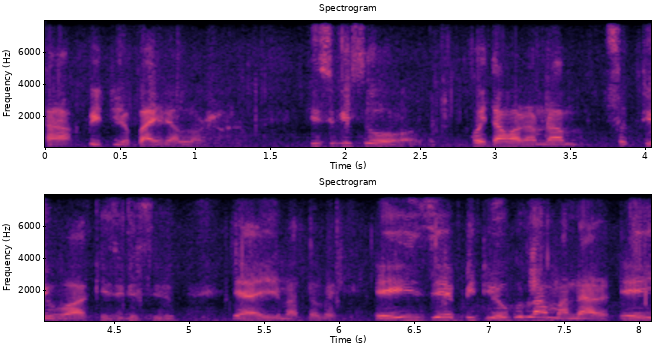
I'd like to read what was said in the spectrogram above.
খারাপ ভিডিও ভাইরালর কিছু কিছু কইতাম আর আমরা সত্যি হওয়া কিছু কিছু এআই এর মাধ্যমে। এই যে ভিডিওগুলো মানার এই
